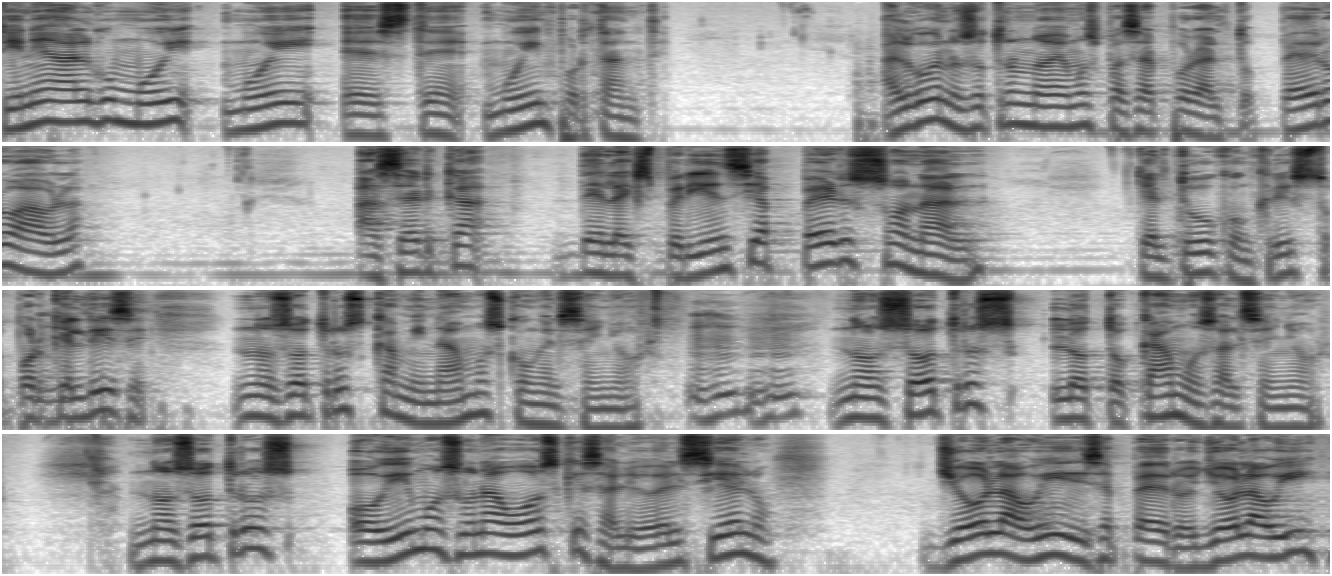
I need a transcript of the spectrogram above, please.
tiene algo muy, muy, este, muy importante. Algo que nosotros no debemos pasar por alto. Pedro habla acerca de la experiencia personal que él tuvo con Cristo. Porque él dice, nosotros caminamos con el Señor. Nosotros lo tocamos al Señor. Nosotros oímos una voz que salió del cielo Yo la oí, dice Pedro, yo la oí.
